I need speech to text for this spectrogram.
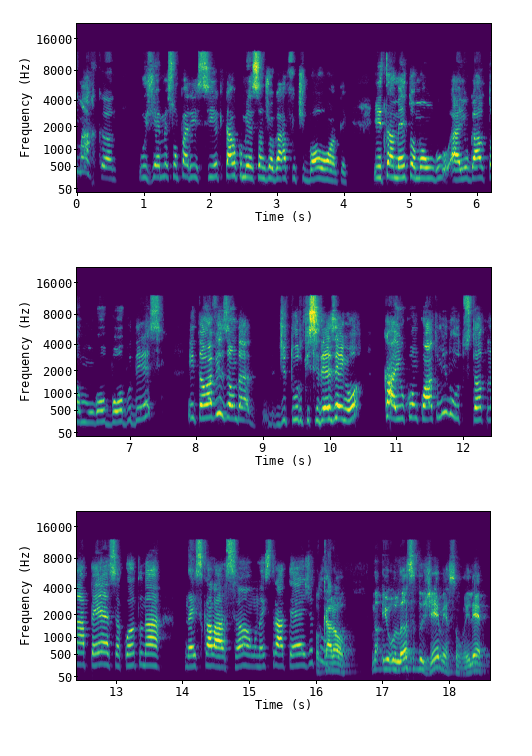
Marcando. O Gemerson parecia que estava começando a jogar futebol ontem. E também tomou um gol. Aí o Galo tomou um gol bobo desse. Então a visão da, de tudo que se desenhou caiu com quatro minutos, tanto na peça quanto na, na escalação, na estratégia. Ô, Carol, não, e o lance do Gemerson, ele é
